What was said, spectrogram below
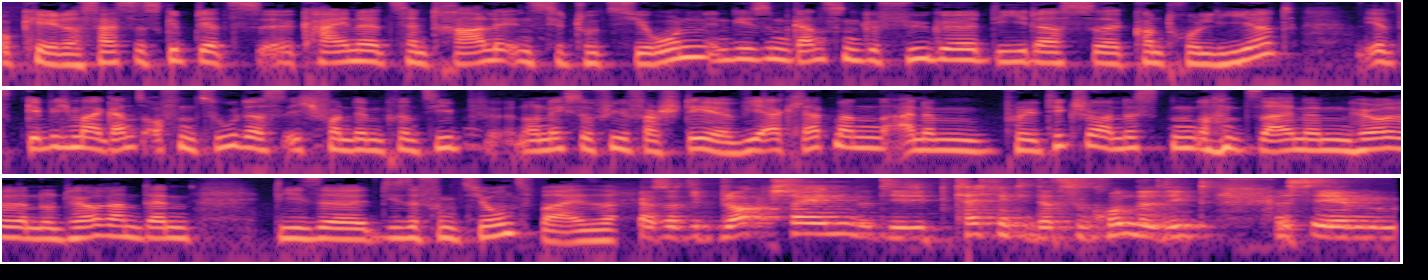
Okay, das heißt, es gibt jetzt äh, keine zentrale Institution in diesem ganzen Gefüge, die das äh, kontrolliert. Jetzt gebe ich mal ganz offen zu, dass ich von dem Prinzip noch nicht so viel verstehe. Wie erklärt man einem Politikjournalisten und seinen Hörerinnen und Hörern denn diese, diese Funktionsweise? Also die Blockchain, die Technik, die da zugrunde liegt, ist eben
